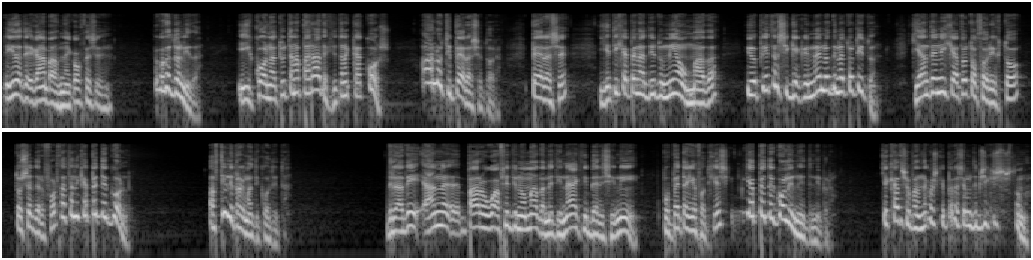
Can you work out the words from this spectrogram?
Είδατε κανένα Παναθηναϊκό χθες; Εγώ δεν τον είδα. Η εικόνα του ήταν απαράδεκτη, ήταν κακός. Άλλο τι πέρασε τώρα. Πέρασε γιατί είχε απέναντί του μια ομάδα η οποία ήταν συγκεκριμένων δυνατοτήτων. Και αν δεν είχε αυτό το θορυκτό, το center for, θα ήταν και πέντε γκολ. Αυτή είναι η πραγματικότητα. Δηλαδή, αν ε, πάρω εγώ αυτή την ομάδα με την ΑΕΚ την Περισσινή που πέταγε φωτιές, για πέντε γκολ είναι την Ήπειρο. Και κάθισε ο Παναθηναϊκός και πέρασε με την ψυχή στο στόμα.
